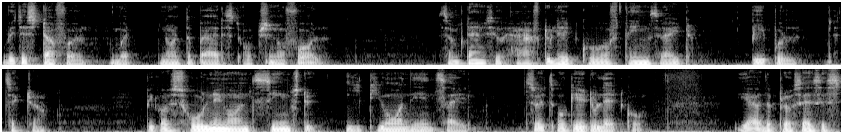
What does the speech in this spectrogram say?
which is tougher, but not the baddest option of all. Sometimes you have to let go of things, right? People, etc. Because holding on seems to eat you on the inside. So it's okay to let go. Yeah, the process is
